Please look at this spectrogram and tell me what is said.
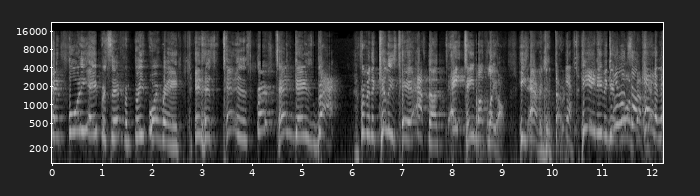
and 48% from three-point range in his, 10, in his first 10 games back from an Achilles tear after an 18-month layoff. He's averaging 30. Yeah. He ain't even getting He looks okay yet. to me.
